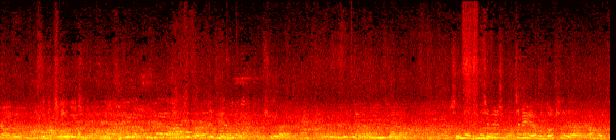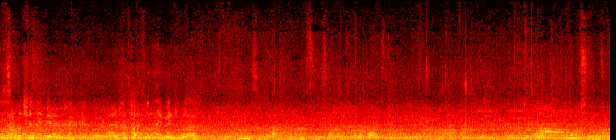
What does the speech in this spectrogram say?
然后就怎么抽过去。他他从那边出来。是那那这边，这边原本都是人，然后就想着去那边看看有没有人，然后他们从那边出来。他们现在然后他们私下就直接报警。那个裙子吧，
